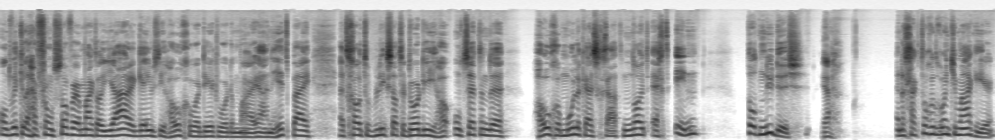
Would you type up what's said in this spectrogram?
Ontwikkelaar From Software maakt al jaren games die hoog gewaardeerd worden, maar ja, een hit bij het grote publiek zat er door die ontzettende hoge moeilijkheidsgraad nooit echt in. Tot nu dus. ja. En dan ga ik toch het rondje maken hier.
